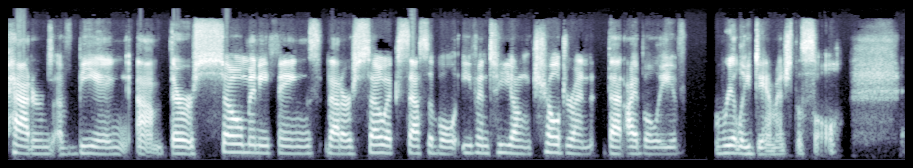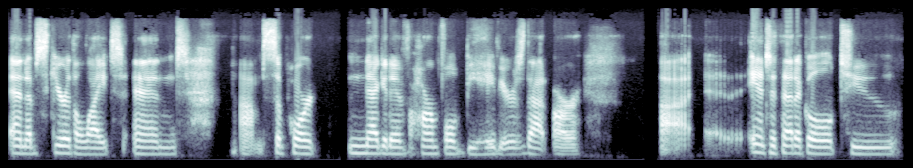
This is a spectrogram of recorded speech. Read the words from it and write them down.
patterns of being. Um, there are so many things that are so accessible, even to young children, that I believe really damage the soul and obscure the light and um, support negative, harmful behaviors that are uh, antithetical to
